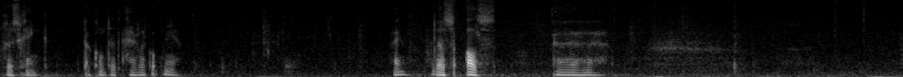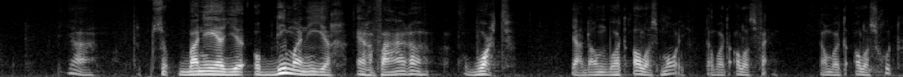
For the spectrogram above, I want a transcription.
geschenk. Daar komt het eigenlijk op neer. Dus als, uh, ja, wanneer je op die manier ervaren wordt, ja, dan wordt alles mooi. Dan wordt alles fijn. Dan wordt alles goed.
